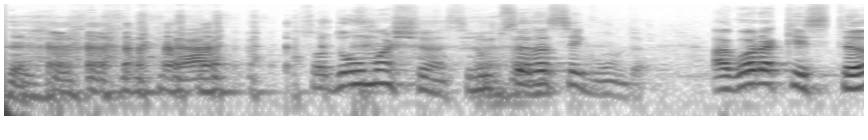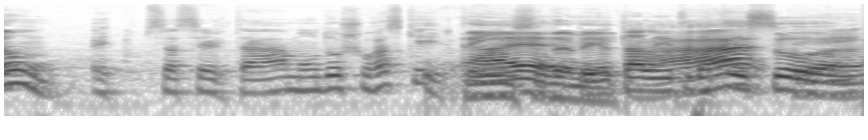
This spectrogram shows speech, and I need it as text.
tá? Só dou uma chance, não precisa da segunda. Agora a questão é que precisa acertar a mão do churrasqueiro. Tem ah, isso é, também. Tem o talento ah, da pessoa.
